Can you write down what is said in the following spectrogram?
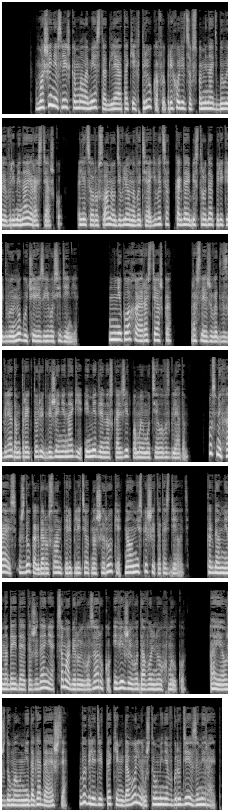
В машине слишком мало места для таких трюков, и приходится вспоминать былые времена и растяжку. Лицо Руслана удивленно вытягивается, когда я без труда перекидываю ногу через его сиденье. «Неплохая растяжка», прослеживает взглядом траекторию движения ноги и медленно скользит по моему телу взглядом. Усмехаюсь, жду, когда Руслан переплетет наши руки, но он не спешит это сделать. Когда мне надоедает ожидание, сама беру его за руку и вижу его довольную ухмылку. А я уж думал, не догадаешься. Выглядит таким довольным, что у меня в груди замирает.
